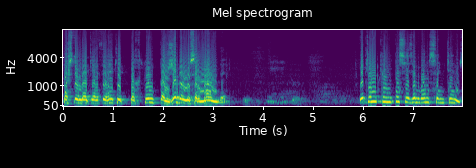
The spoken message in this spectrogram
پشتوں میں کہتے ہیں کہ پختون پر جب مسلمان دے it encompasses in one sentence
